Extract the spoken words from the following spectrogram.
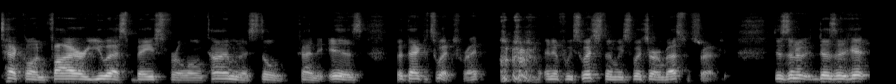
tech on fire, US based for a long time, and it still kind of is, but that could switch, right? and if we switch, then we switch our investment strategy. Does it, does it hit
